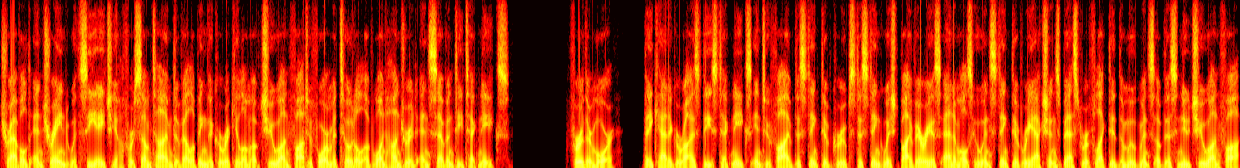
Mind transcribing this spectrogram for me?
traveled and trained with Chia for some time developing the curriculum of Chuan Fa to form a total of 170 techniques. Furthermore, they categorized these techniques into five distinctive groups distinguished by various animals whose instinctive reactions best reflected the movements of this new Chuan Fa.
